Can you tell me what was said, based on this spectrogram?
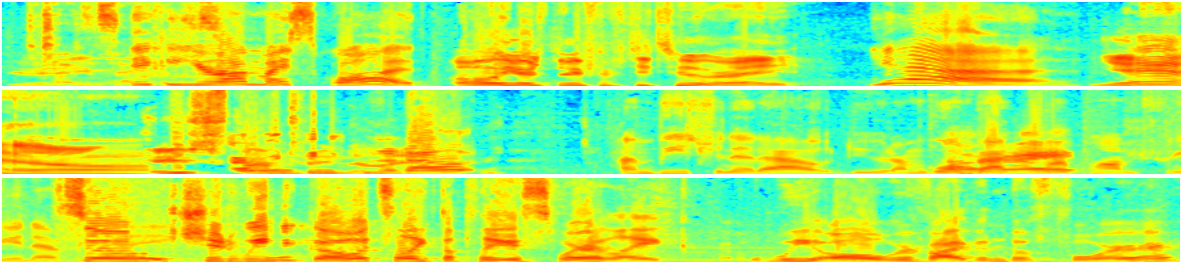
do it Ten anymore. seconds. Diggy, you're on my squad. Oh, you're 352, right? Yeah, Yeah. Who's Are we fun beating it out? I'm beaching it out, dude. I'm going back to our palm tree and everything. So, should we go to like the place where like we all were vibing before?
